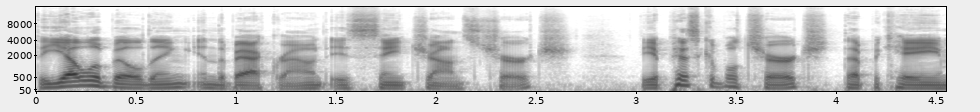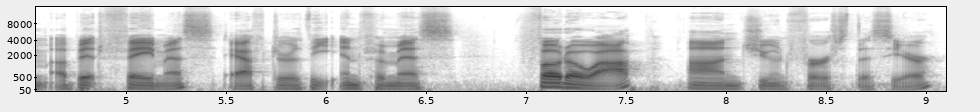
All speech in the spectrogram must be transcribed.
The yellow building in the background is St. John's Church, the Episcopal Church that became a bit famous after the infamous photo op on June 1st this year.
